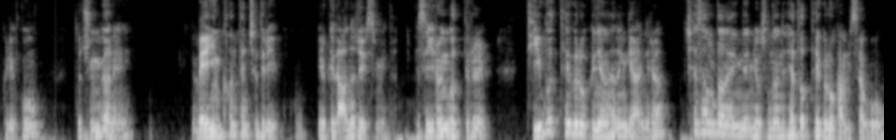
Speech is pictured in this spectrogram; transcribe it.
그리고 또 중간에 메인 컨텐츠들이 있고 이렇게 나눠져 있습니다. 그래서 이런 것들을 태그로 그냥 하는 게 아니라 최상단에 있는 요소는 헤더 태그로 감싸고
